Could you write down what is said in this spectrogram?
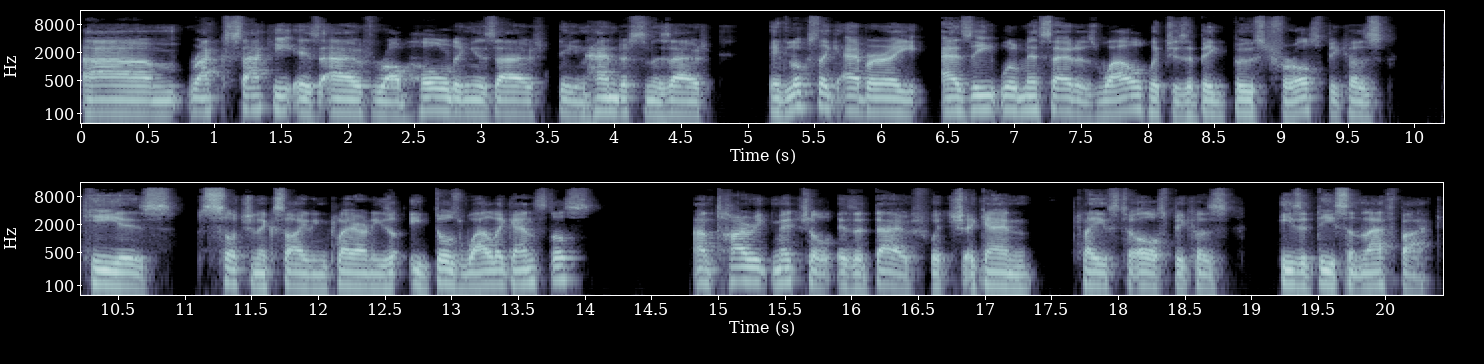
Um, Rak-Sakyi is out. Rob Holding is out. Dean Henderson is out. It looks like Eberechi Eze will miss out as well, which is a big boost for us because he is such an exciting player and he's, he does well against us. And Tyrick Mitchell is a doubt, which again plays to us because he's a decent left back.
